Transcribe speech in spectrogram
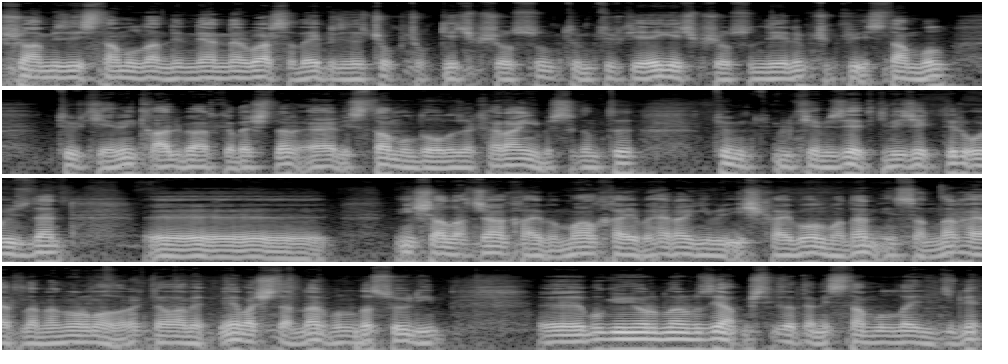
şu an bizi İstanbul'dan dinleyenler varsa da hepinize çok çok geçmiş olsun. Tüm Türkiye'ye geçmiş olsun diyelim. Çünkü İstanbul Türkiye'nin kalbi arkadaşlar. Eğer İstanbul'da olacak herhangi bir sıkıntı tüm ülkemizi etkileyecektir. O yüzden eee inşallah can kaybı, mal kaybı, herhangi bir iş kaybı olmadan insanlar hayatlarına normal olarak devam etmeye başlarlar. Bunu da söyleyeyim. Eee, bugün yorumlarımızı yapmıştık zaten İstanbul'la ilgili.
